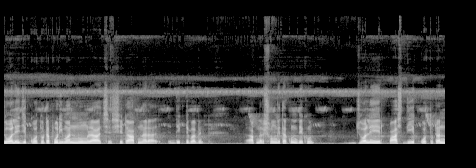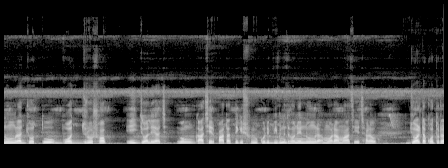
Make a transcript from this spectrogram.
জলে যে কতটা পরিমাণ নোংরা আছে সেটা আপনারা দেখতে পাবেন। আপনারা সঙ্গে থাকুন, দেখুন। জলের পাশ দিয়ে কতটা নোংরা, যত বজ্র সব এই জলে আছে এবং গাছের পাতা থেকে শুরু করে বিভিন্ন ধরনের নোংরা, মরা মাছ এছাড়াও জলটা কতটা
